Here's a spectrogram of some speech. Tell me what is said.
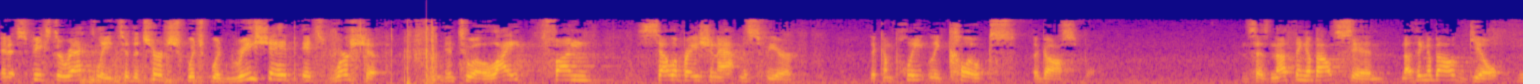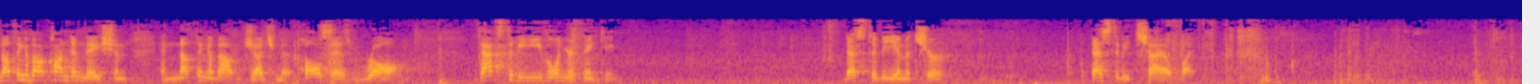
And it speaks directly to the church which would reshape its worship into a light, fun celebration atmosphere that completely cloaks the gospel. It says nothing about sin, nothing about guilt, nothing about condemnation, and nothing about judgment. Paul says wrong. That's to be evil in your thinking. That's to be immature. That's to be childlike.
